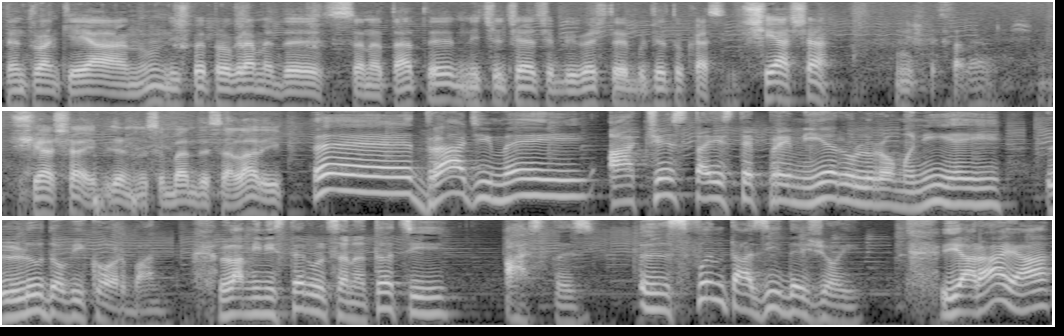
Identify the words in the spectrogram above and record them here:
pentru a încheia anul, nici pe programe de sănătate, nici în ceea ce privește bugetul casei. Și așa. Nici pe salarii. Și așa, evident, nu sunt bani de salarii. E, dragii mei, acesta este premierul României, Ludovic Orban La Ministerul Sănătății, astăzi, în sfânta zi de joi Iar aia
